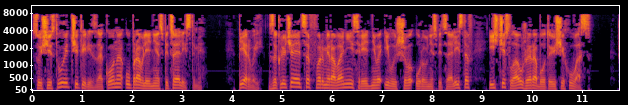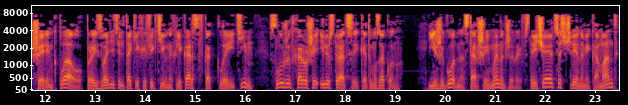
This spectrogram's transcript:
Существует четыре закона управления специалистами. Первый заключается в формировании среднего и высшего уровня специалистов из числа уже работающих у вас. Шеринг Плау, производитель таких эффективных лекарств, как кларитин, служит хорошей иллюстрацией к этому закону. Ежегодно старшие менеджеры встречаются с членами команд,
